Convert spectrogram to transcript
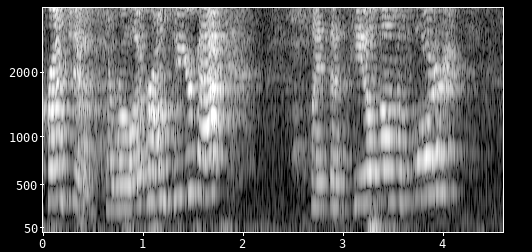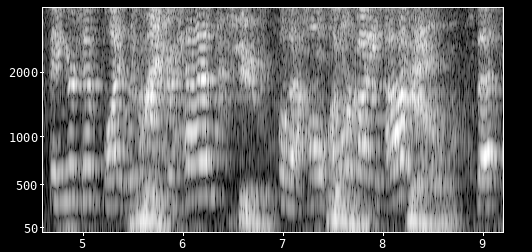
Crunches. So roll over onto your back. Plant those heels on the floor. Fingertips lightly Three, behind your head. Two. Pull that whole one, upper body up. Go. But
